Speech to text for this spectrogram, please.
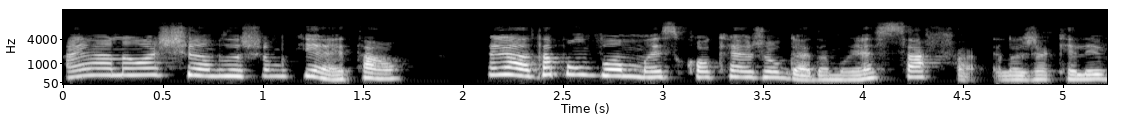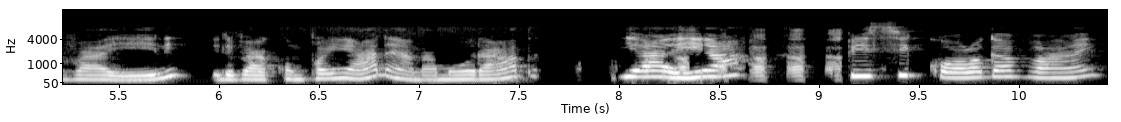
Aí, ah, não achamos, achamos que é, tal. Aí, ah, tá bom, vamos, mas qual que é a jogada? A mulher é safa. Ela já quer levar ele, ele vai acompanhar, né? A namorada. E aí a psicóloga vai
